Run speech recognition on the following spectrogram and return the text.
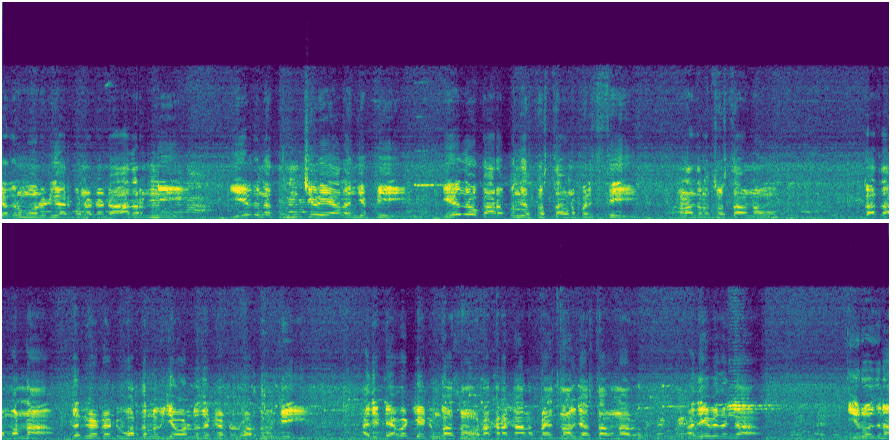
జగన్మోహన్ రెడ్డి గారికి ఉన్నటువంటి ఆదరణని ఏ విధంగా తుంచివేయాలని చెప్పి ఏదో ఒక ఆరోపణ తీసుకొస్తా ఉన్న పరిస్థితి మనందరం చూస్తూ ఉన్నాము. గత మొన్న జరిగినటువంటి వరదలు విజయవాడలో జరిగినటువంటి వరదలకి అది డైవర్ట్ చేయడం కోసం రకరకాల ప్రయత్నాలు చేస్తూ ఉన్నారు. అదేవిధంగా ఈ రోజున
